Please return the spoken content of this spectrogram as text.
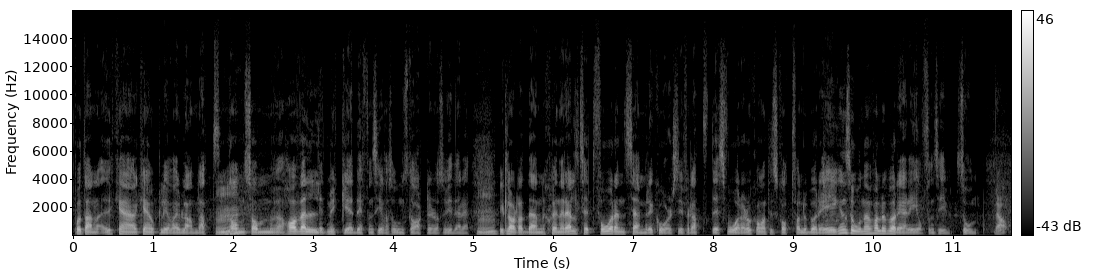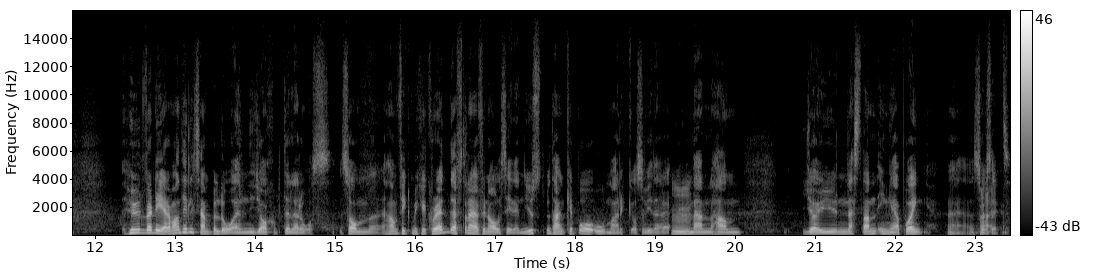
På ett annat, kan jag, kan jag uppleva ibland att Mm. någon som har väldigt mycket defensiva zonstarter och så vidare. Det är klart att den generellt sett får en sämre corsi för att det är svårare att komma till skott fall du börjar i egen zon än fall du börjar i offensiv zon. Ja. Hur värderar man till exempel då en Jakob Delaros? Som, han fick mycket cred efter den här finalserien just med tanke på Omark och så vidare. Mm. Men han gör ju nästan inga poäng. eh, Så Nej. sett.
